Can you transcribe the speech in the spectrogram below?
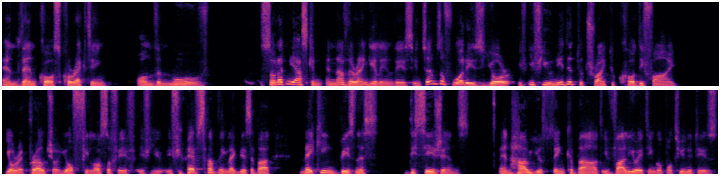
and then course correcting on the move. So let me ask another angle in this. In terms of what is your, if, if you needed to try to codify your approach or your philosophy, if, if you if you have something like this about making business decisions and how you think about evaluating opportunities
